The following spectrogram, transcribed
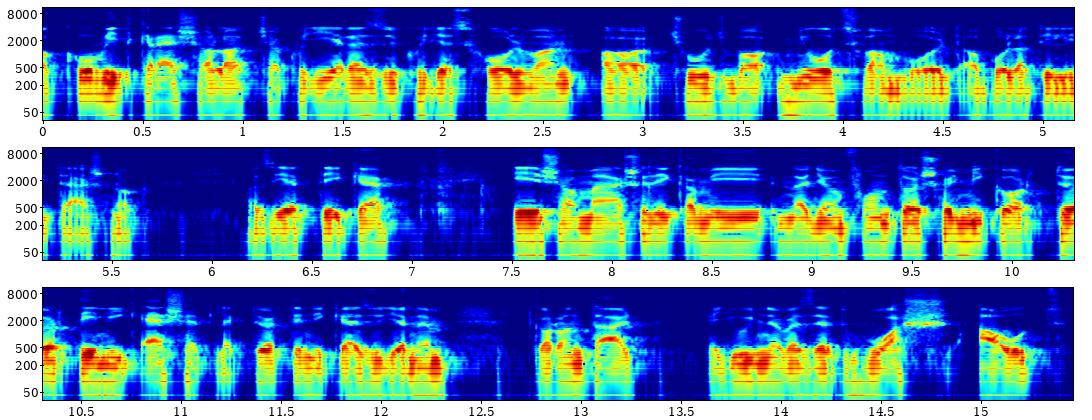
a Covid crash alatt csak, hogy érezzük, hogy ez hol van, a csúcsba 80 volt a volatilitásnak az értéke. És a második, ami nagyon fontos, hogy mikor történik esetleg, történik ez ugye nem garantált, egy úgynevezett washout,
